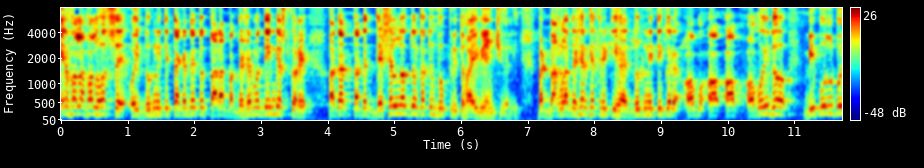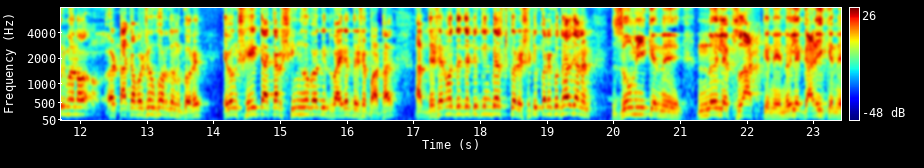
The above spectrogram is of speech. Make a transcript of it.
এর ফলাফল হচ্ছে ওই দুর্নীতির টাকা দিয়ে তো তারা দেশের মধ্যে ইনভেস্ট করে, অর্থাৎ তাদের দেশের লোকজন তাতে উপকৃত হয় ইভেনচুয়ালি বাট বাংলাদেশের ক্ষেত্রে কি হয়? দুর্নীতি করে অবৈধ, বিপুল পরিমাণ টাকা পয়সা উপার্জন করে এবং সেই টাকার সিংহভাগই বাইরের দেশে পাঠায়। আর দেশের মধ্যে যেটুকু ইনভেস্ট করে সেটি করে কোথায় জানেন? জমি কেনে, নইলে ফ্ল্যাট কেনে, নইলে গাড়ি কেনে,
